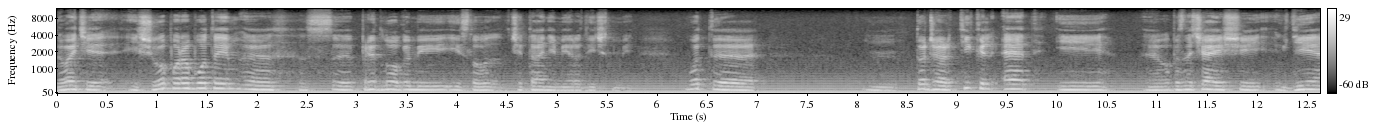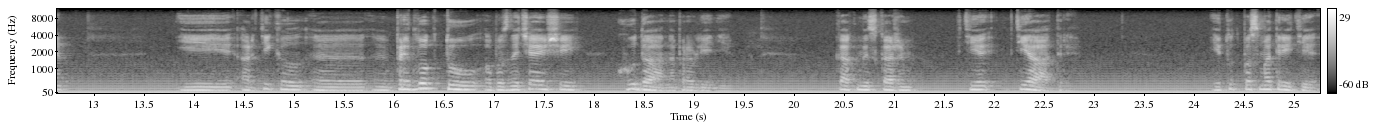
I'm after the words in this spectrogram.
Давайте еще поработаем э, с предлогами и словочитаниями различными. Вот э, тот же артикль at и э, обозначающий где и артикль э, предлог to обозначающий куда направление как мы скажем в, те, в театре и тут посмотрите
